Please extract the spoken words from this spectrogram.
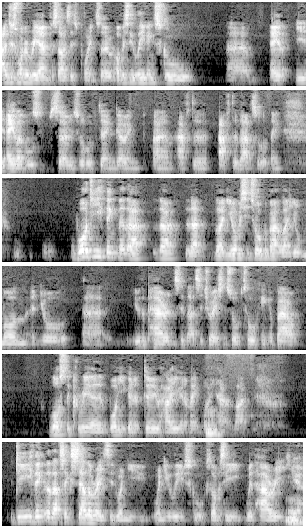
I just want to re-emphasize this point. So obviously, leaving school, um, a, a levels, so sort of then going um, after after that sort of thing. What do you think that that that that like you obviously talk about like your mum and your uh, you're the parents in that situation, sort of talking about what's the career, what you're going to do, how you're going to make money, how like. Do you think that that's accelerated when you when you leave school? Because obviously with Harry, yeah.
